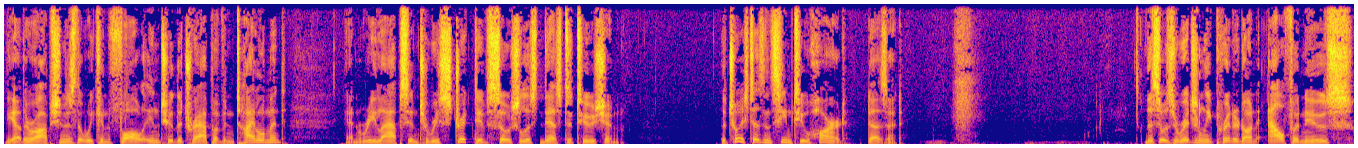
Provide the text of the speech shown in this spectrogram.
The other option is that we can fall into the trap of entitlement and relapse into restrictive socialist destitution. The choice doesn't seem too hard, does it? This was originally printed on Alpha News,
